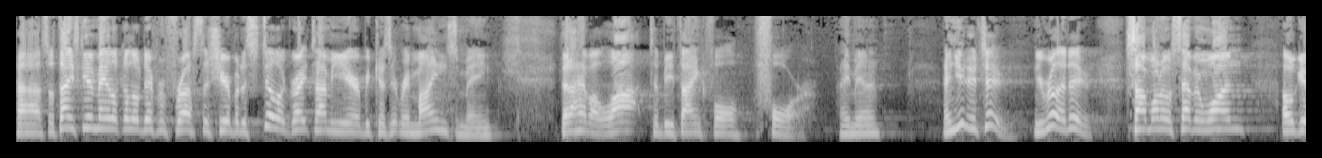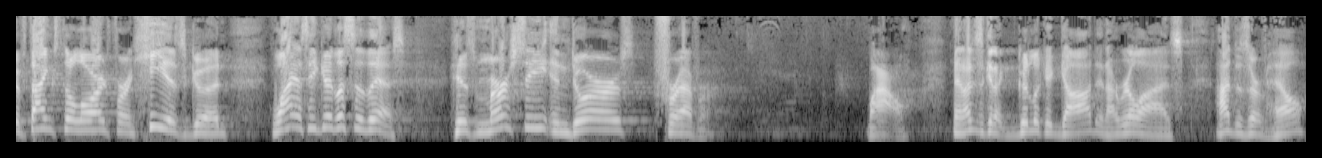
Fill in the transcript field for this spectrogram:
uh, so Thanksgiving may look a little different for us this year, but it's still a great time of year because it reminds me that I have a lot to be thankful for. Amen. And you do too. You really do. Psalm 107 1. Oh, give thanks to the Lord for he is good. Why is he good? Listen to this. His mercy endures forever. Wow. Man, I just get a good look at God and I realize I deserve hell,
